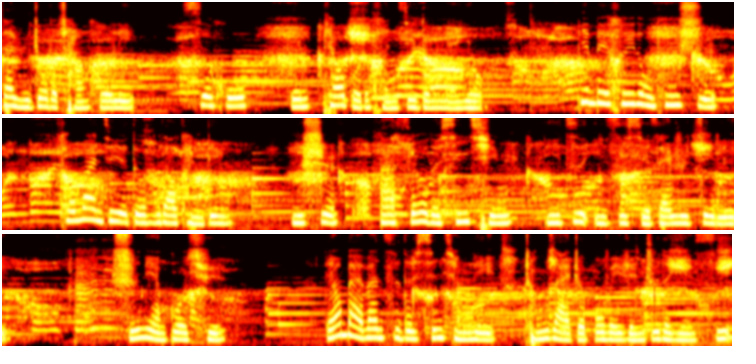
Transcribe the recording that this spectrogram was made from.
在宇宙的长河里，似乎连漂泊的痕迹都没有，便被黑洞吞噬，从外界得不到肯定，于是把所有的心情一字一字写在日记里。十年过去，两百万字的心情里承载着不为人知的隐私。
